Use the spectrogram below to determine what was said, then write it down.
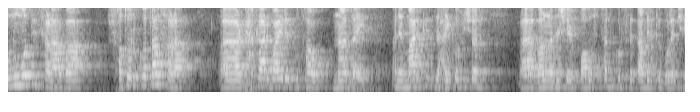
অনুমতি ছাড়া বা সতর্কতা ছাড়া ঢাকার বাইরে কোথাও না যায়। মানে মার্কিন যে হাইকমিশন বাংলাদেশে অবস্থান করছে, তাদেরকে বলেছে।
